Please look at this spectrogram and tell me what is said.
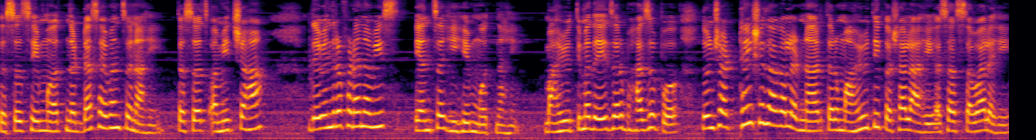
तसंच हे मत नड्डा साहेबांचं नाही. तसंच अमित शहा देवेंद्र फडणवीस यांचंही हे मत नाही. महायुतीमध्ये जर भाजप दोनशे अठ्ठ्याऐंशी जागा लढणार तर महायुती कशाला आहे असा सवालही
